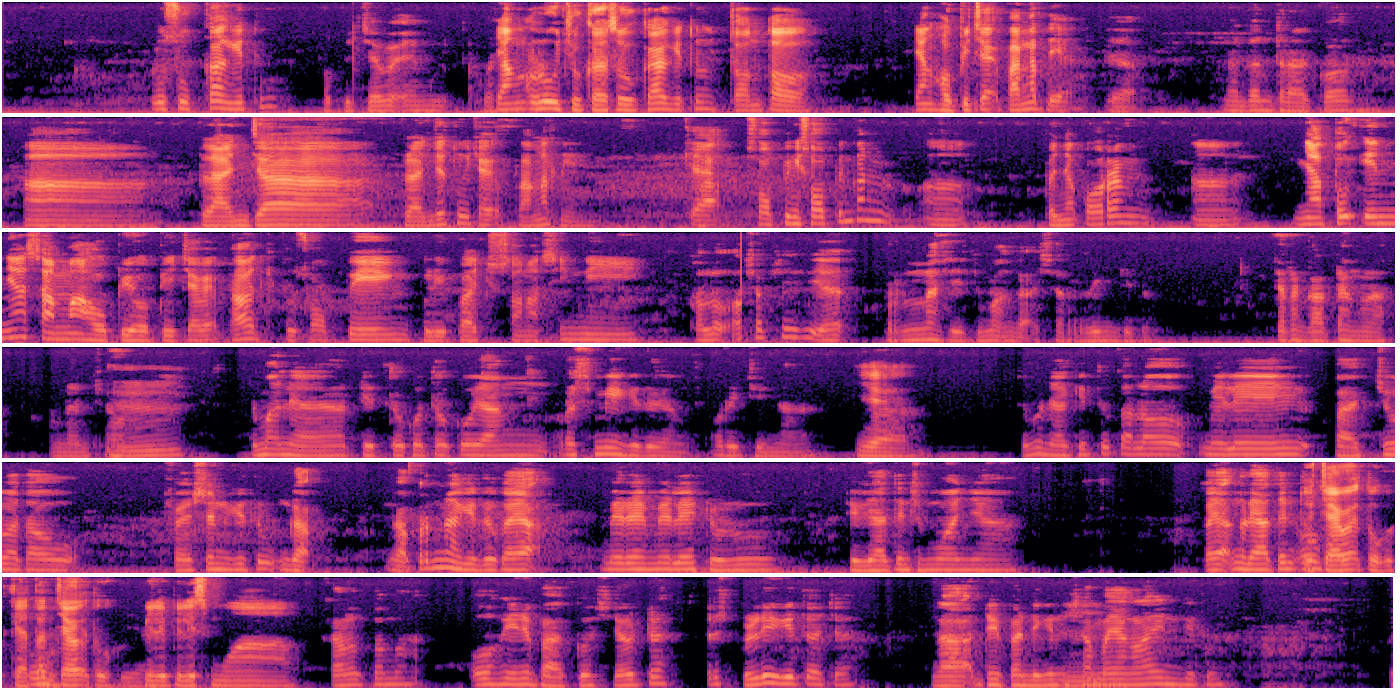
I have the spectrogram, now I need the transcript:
lu suka gitu? hobi cewek yang Yang lu juga suka gitu? Contoh yang hobi cewek banget ya. ya nonton drakor Eh, belanja belanja tuh cewek banget nih kayak shopping shopping kan eh, banyak orang eh, nyatuinnya sama hobi-hobi cewek banget gitu shopping beli baju sana sini kalau shop sih ya pernah sih cuma nggak sering gitu. Kadang-kadang lah online shop. Hmm, cuman ya di toko-toko yang resmi gitu yang original. Ya cuman ya gitu kalau milih baju atau fashion gitu nggak nggak pernah gitu. Kayak milih-milih dulu diliatin semuanya. Kayak ngeliatin tuh oh cewek tuh kegiatan oh, cewek tuh iya. pilih-pilih semua. Kalau gua mah oh ini bagus ya udah terus beli gitu aja. Nggak dibandingin Hmm. sama yang lain gitu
